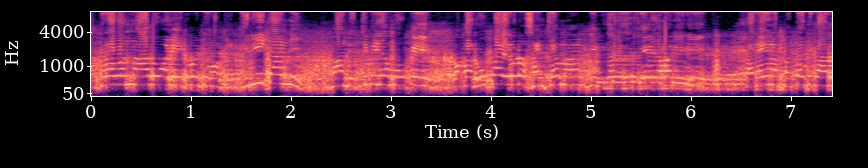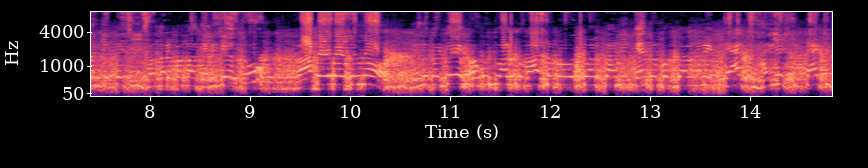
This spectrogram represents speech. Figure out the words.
అగ్రవర్ణాలు అనేటువంటి ఒక కిరీటాన్ని మా నెత్తి మీద మోపి ఒక రూపాయి కూడా సంక్షేమానికి విడుదల చేయడం అనేది సరైన పద్ధతి కాదని చెప్పేసి ఈ సందర్భంగా తెలియజేస్తూ రాబోయే రోజుల్లో ఎందుకంటే ప్రభుత్వాలకు రాష్ట్ర ప్రభుత్వాలు కానీ కేంద్ర ప్రభుత్వాలు కానీ ట్యాక్స్ హైయెస్ట్ ట్యాక్స్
